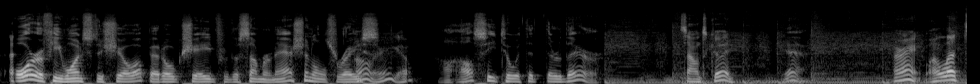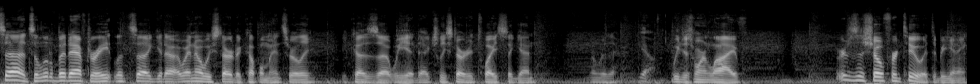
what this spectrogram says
or if he wants to show up at Oakshade for the Summer Nationals oh, race, there you go. I'll, I'll see to it that they're there. Sounds good. Yeah. All right. Well, let's. Uh, it's a little bit after eight. Let's uh, get out. I know we started a couple minutes early because uh, we had actually started twice again. Remember that? Yeah. We just weren't live. Where's the show for two at the beginning?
